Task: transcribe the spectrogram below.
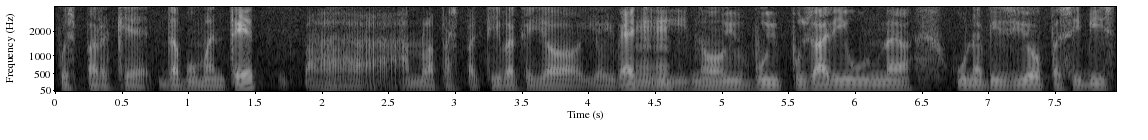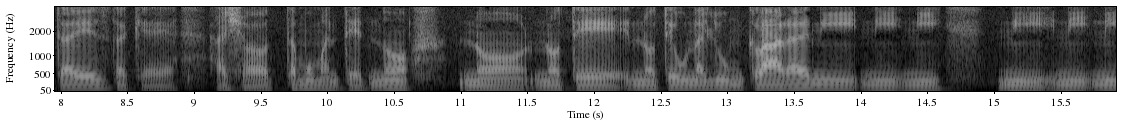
pues perquè de momentet, eh, amb la perspectiva que jo, jo hi veig, mm -hmm. i no hi vull posar-hi una, una visió pessimista, és de que això de momentet no, no, no, té, no té una llum clara ni, ni, ni, ni, ni, ni,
